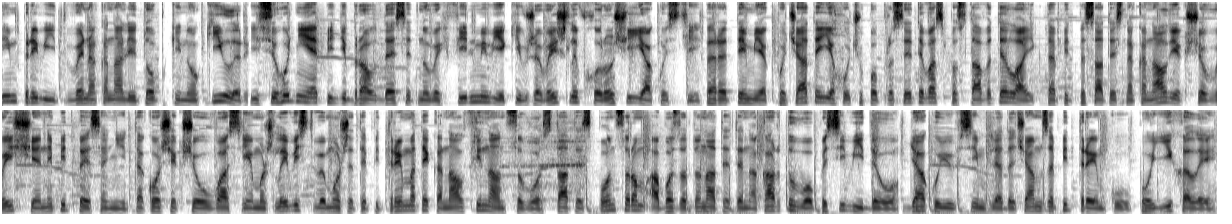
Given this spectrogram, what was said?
Усім привіт! Ви на каналі Топ Кіно Кілер, і сьогодні я підібрав 10 нових фільмів, які вже вийшли в хорошій якості. Перед тим як почати, я хочу попросити вас поставити лайк та підписатись на канал, якщо ви ще не підписані. Також, якщо у вас є можливість, ви можете підтримати канал фінансово, стати спонсором або задонатити на карту в описі відео. Дякую всім глядачам за підтримку. Поїхали!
